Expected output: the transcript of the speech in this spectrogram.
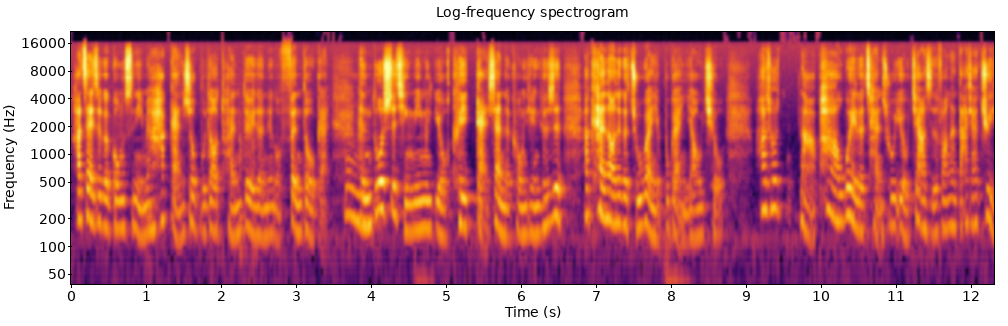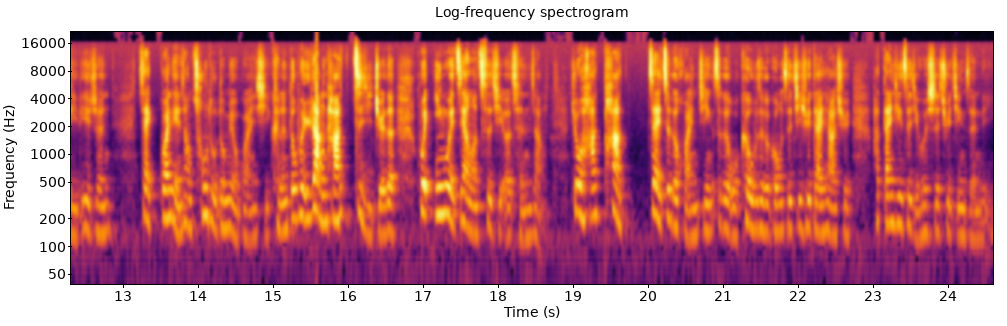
他在这个公司里面，他感受不到团队的那种奋斗感。很多事情明明有可以改善的空间，可是他看到那个主管也不敢要求。他说，哪怕为了产出有价值的方案，大家据理力争，在观点上冲突都没有关系，可能都会让他自己觉得会因为这样的刺激而成长。就他怕。在这个环境，这个我客户这个公司继续待下去，他担心自己会失去竞争力，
